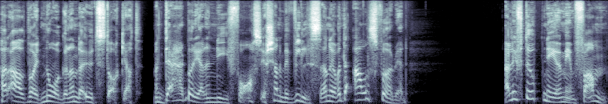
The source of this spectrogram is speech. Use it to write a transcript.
hade allt varit någorlunda utstakat. Men där började en ny fas. Jag kände mig vilsen och jag var inte alls förberedd. Jag lyfte upp Neo i min famn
